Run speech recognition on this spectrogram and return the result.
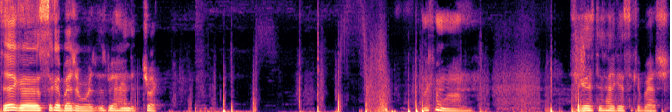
There goes Second Badge Awards. It's behind the truck. Oh, come on. So guys, this is how you get Second Badge.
